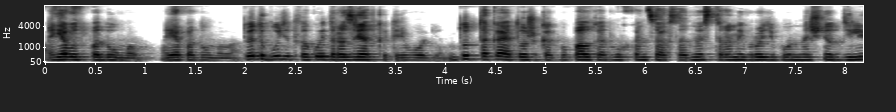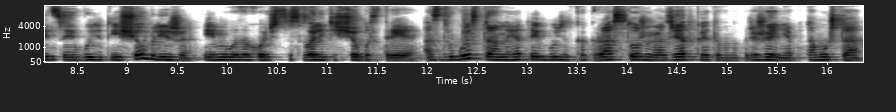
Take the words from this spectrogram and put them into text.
а я вот подумал, а я подумала, то это будет какой-то разрядкой тревоги. Ну, тут такая тоже как бы палка о двух концах. С одной стороны, вроде бы он начнет делиться и будет еще ближе, и ему захочется свалить еще быстрее. А с другой стороны, это и будет как раз тоже разрядка этого напряжения, потому что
